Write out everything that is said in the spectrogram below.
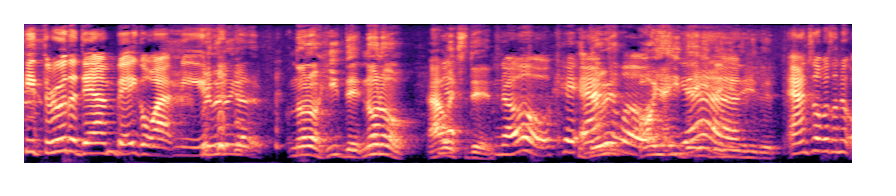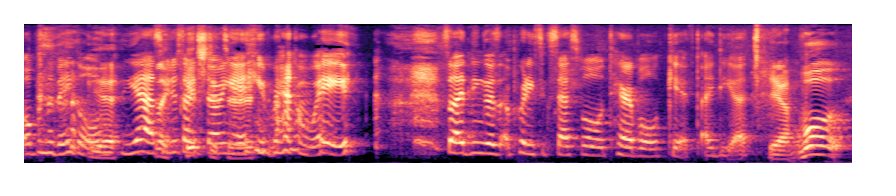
He threw the damn bagel at me. We literally got. No, no, he did. No, no, Alex Yeah. did. No, okay, He do it? Angelo. Oh yeah, he did. He did. He did. He did. Angelo was the one who opened the bagel. Yeah. Yeah, so Like, he just started pitched it it. her. He ran away. so I think it was a pretty successful, terrible gift idea. Yeah. Well,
